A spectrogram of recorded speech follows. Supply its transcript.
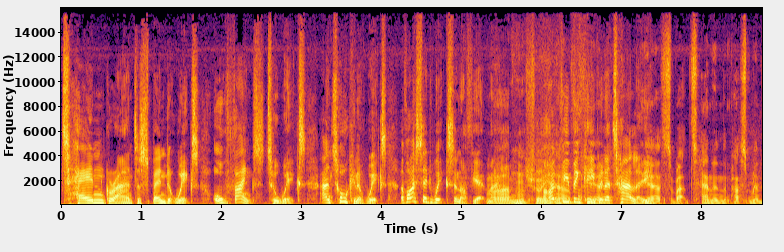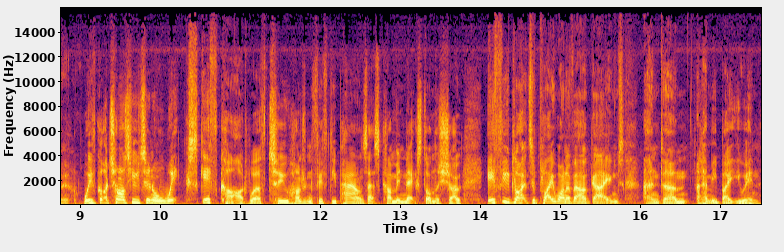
10 grand to spend at Wickes, all thanks to Wickes. And talking of Wickes, have I said Wickes enough yet, Matt? I'm not sure I you hope have. you've been keeping Yeah. a tally. Yeah, it's about 10 in the past minute. We've got a chance for you to win a Wickes gift card worth £250. That's coming next on the show. If you'd like to play one of our games, and um, let me bait you in,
